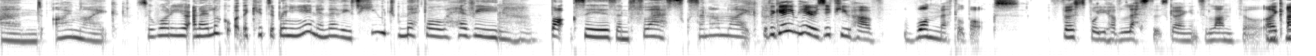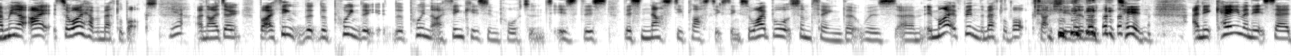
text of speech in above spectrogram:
And I'm like, so what are you? And I look at what the kids are bringing in, and they're these huge metal, heavy mm-hmm. boxes and flasks. And I'm like, but the game here is if you have one metal box first of all you have less that's going into landfill. Like mm-hmm. i mean i so i have a metal box yeah. and i don't but i think that the point that the point that i think is important is this this nasty plastics thing. So i bought something that was um, it might have been the metal box actually a little tin and it came and it said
